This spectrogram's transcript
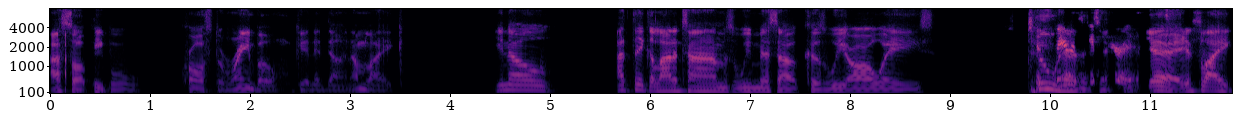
I saw people cross the rainbow getting it done. I'm like, you know, I think a lot of times we miss out because we always too hesitant. Yeah, it's like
